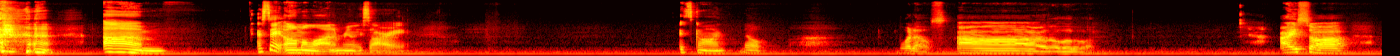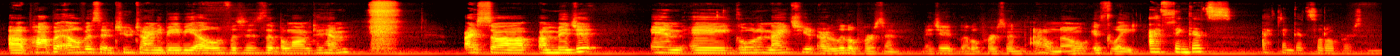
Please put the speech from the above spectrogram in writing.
um, I say um a lot. I'm really sorry. It's gone. Nope. What else? Uh, blah, blah, blah. I saw uh, Papa Elvis and two tiny baby Elvises that belong to him. I saw a midget in a Golden Knights or little person, midget, little person. I don't know. It's late. I think it's. I think it's little person.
